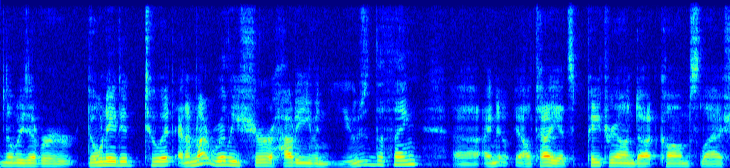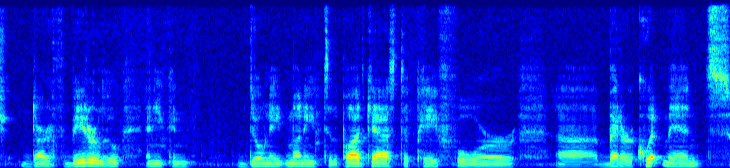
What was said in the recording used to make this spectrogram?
Nobody's ever donated to it, and I'm not really sure how to even use the thing. Uh, I know I'll tell you, it's Patreon.com/slash Darth Vaderloo, and you can donate money to the podcast to pay for uh, better equipment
